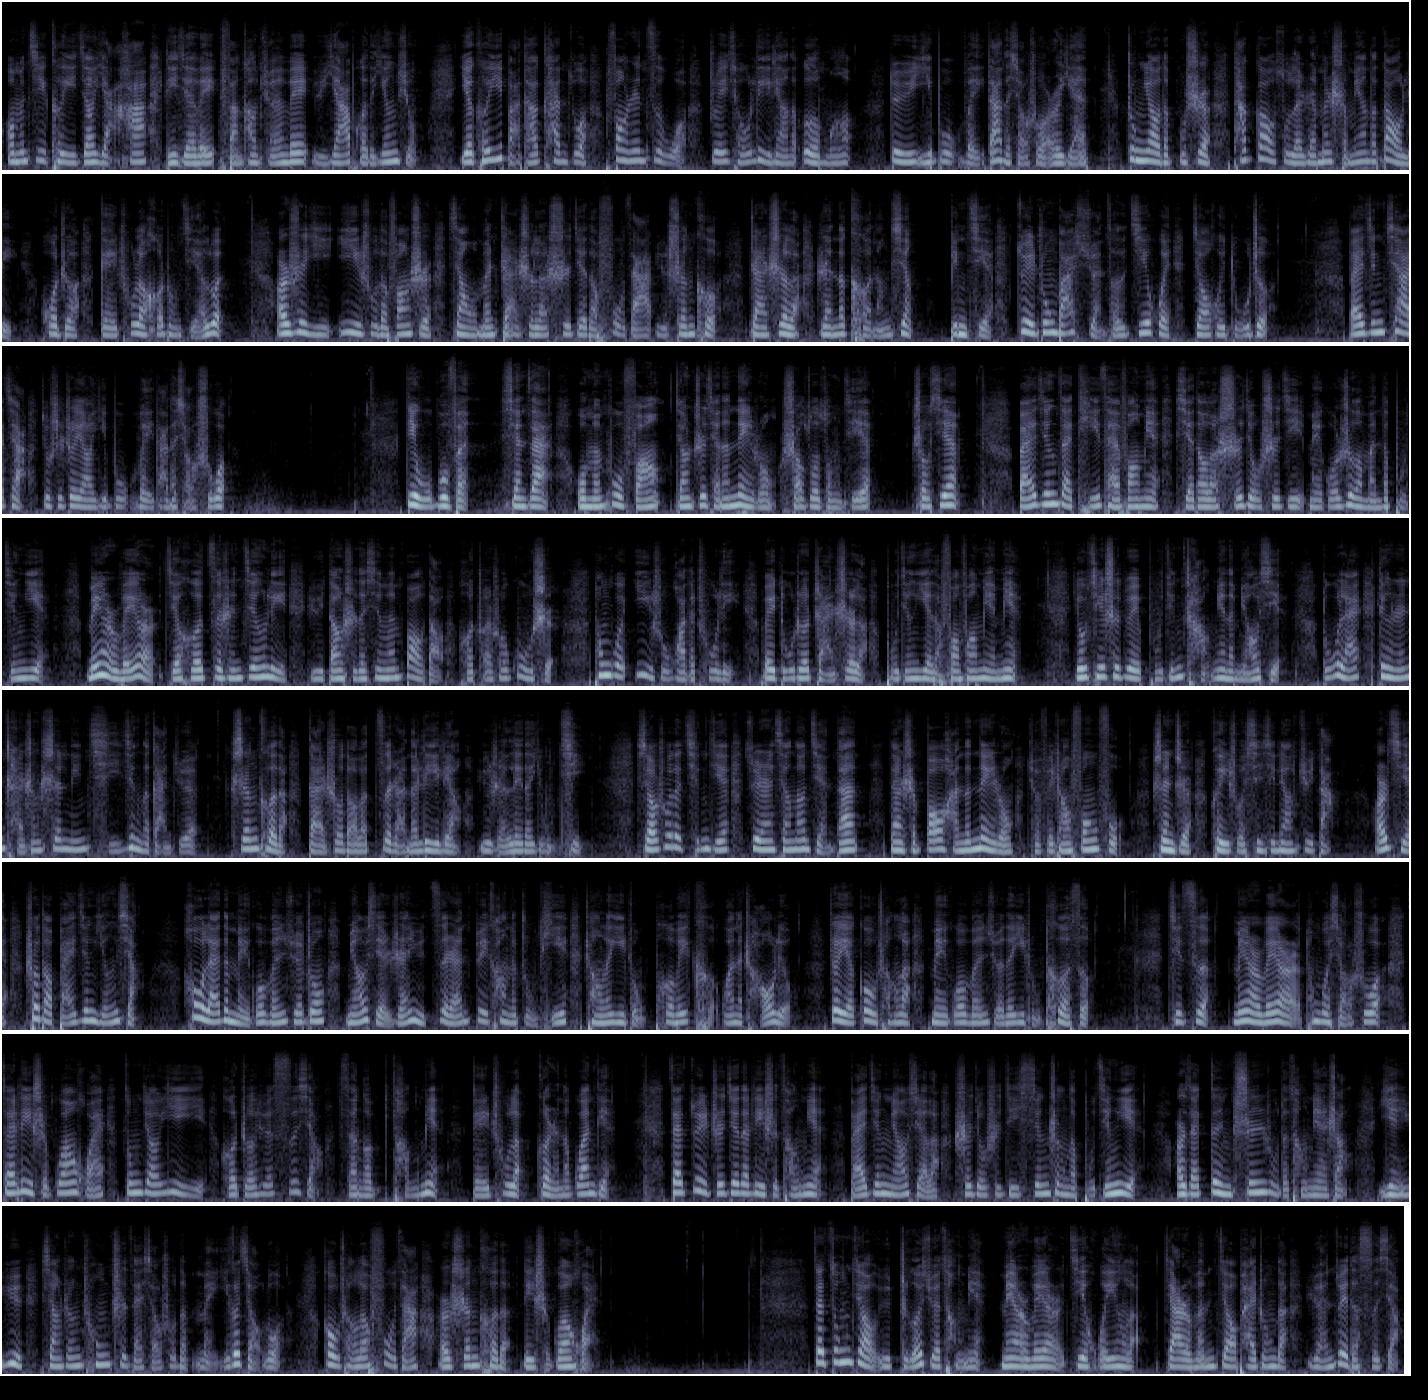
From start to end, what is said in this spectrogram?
我们既可以将雅哈理解为反抗权威与压迫的英雄，也可以把它看作放任自我、追求力量的恶魔。对于一部伟大的小说而言，重要的不是它告诉了人们什么样的道理，或者给出了何种结论，而是以艺术的方式向我们展示了世界的复杂与深刻，展示了人的可能性，并且最终把选择的机会交回读者。白鲸恰恰就是这样一部伟大的小说。第五部分，现在我们不妨将之前的内容稍作总结。首先，白鲸在题材方面写到了19世纪美国热门的捕鲸业。梅尔维尔结合自身经历与当时的新闻报道和传说故事，通过艺术化的处理，为读者展示了捕鲸业的方方面面。尤其是对捕鲸场面的描写，读来令人产生身临其境的感觉，深刻地感受到了自然的力量与人类的勇气。小说的情节虽然相当简单，但是包含的内容却非常丰富，甚至可以说信息量巨大。而且受到白鲸影响，后来的美国文学中描写人与自然对抗的主题，成了一种颇为可观的潮流。这也构成了美国文学的一种特色。其次，梅尔维尔通过小说，在历史关怀、宗教意义和哲学思想三个层面给出了个人的观点。在最直接的历史层面，白鲸描写了19世纪兴盛的捕鲸业；而在更深入的层面上，隐喻象征充斥在小说的每一个角落，构成了复杂而深刻的历史关怀。在宗教与哲学层面，梅尔维尔既回应了。加尔文教派中的原罪的思想，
